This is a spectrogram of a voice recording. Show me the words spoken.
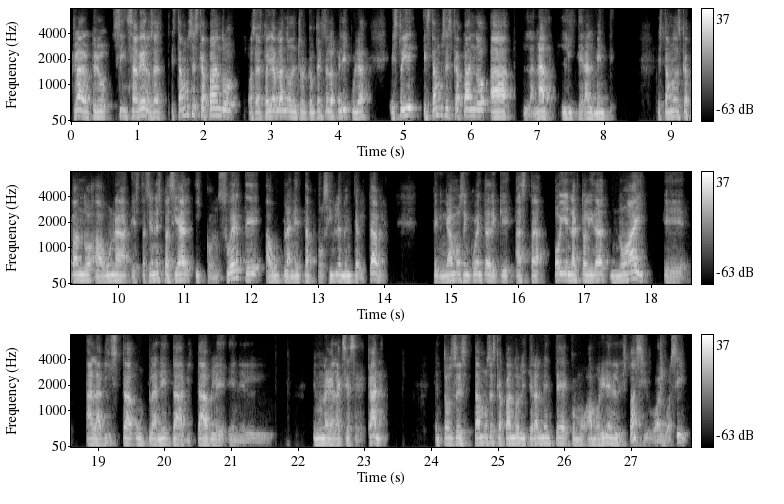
Claro, pero sin saber, o sea, estamos escapando, o sea, estoy hablando dentro del contexto de la película, estoy, estamos escapando a la nada, literalmente. Estamos escapando a una estación espacial y con suerte a un planeta posiblemente habitable. Tengamos en cuenta de que hasta hoy en la actualidad no hay eh, a la vista un planeta habitable en, el, en una galaxia cercana. Entonces estamos escapando literalmente como a morir en el espacio o algo así.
